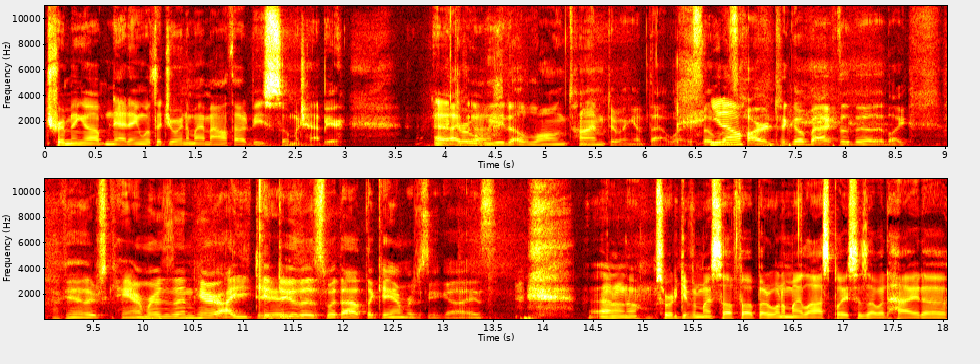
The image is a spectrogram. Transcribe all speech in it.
trimming up, netting with a joint in my mouth, I would be so much happier. Uh, I grew uh, weed a long time doing it that way, so it was know? hard to go back to the like. Okay, there's cameras in here. I could do this without the cameras, you guys. I don't know. I'm sort of giving myself up. But one of my last places, I would hide uh,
